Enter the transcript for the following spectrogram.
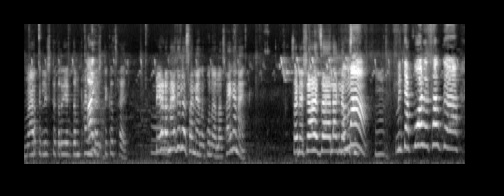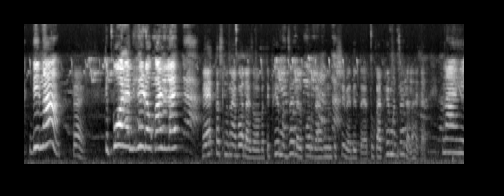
मार्क लिस्ट तर एकदम फॅन्टास्टिकच आहे पेढा नाही दिला सण्यानं कुणालाच आहे का नाही सण्या शाळेत जायला लागल्या. मी त्या पोरासारखं दे ना काय ते पोराने व्हिडिओ काढलाय हे तसलं नाही बोलायचं बाबा. ते फेमस झालेलं पोरगा आहे म्हणून ते शिव्या देत तू काय फेमस झालेला आहे काय? नाही.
